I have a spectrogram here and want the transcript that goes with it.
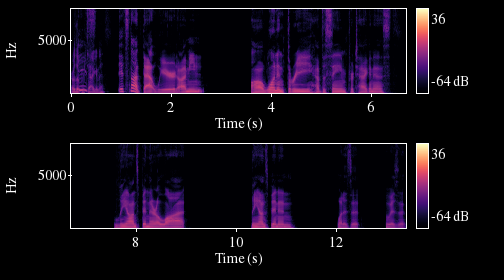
or the It's- protagonists? It's not that weird. I mean, uh, one and three have the same protagonists. Leon's been there a lot. Leon's been in, what is it? Who is it?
